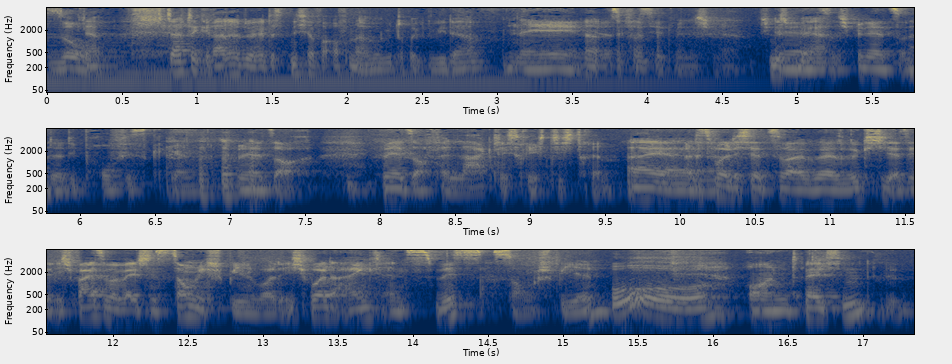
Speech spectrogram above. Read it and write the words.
So. Ja. Ich dachte gerade, du hättest nicht auf Aufnahme gedrückt wieder. Nee, nee, Ja, das passiert mir nicht mehr. Ich Nicht bin, mehr. Jetzt, ich bin jetzt unter die Profis gegangen. Ich bin jetzt auch, ich bin jetzt auch verlaglich richtig drin. Ah, ja, Weil das ja. wollte ich jetzt mal wirklich nicht erzählen. Ich weiß aber, welchen Song ich spielen wollte. Ich wollte eigentlich einen Swiss-Song spielen. Oh. Und Welchen?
